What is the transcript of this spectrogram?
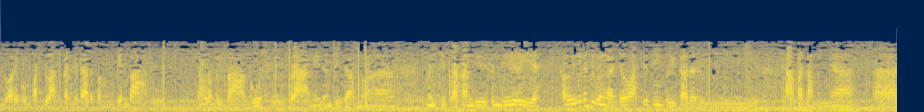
2014 kan kita ada pemimpin baru yang lebih bagus, berani dan tidak mencitrakan diri sendiri ya. Kalau ini kan juga nggak jelas ini berita dari apa namanya uh,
